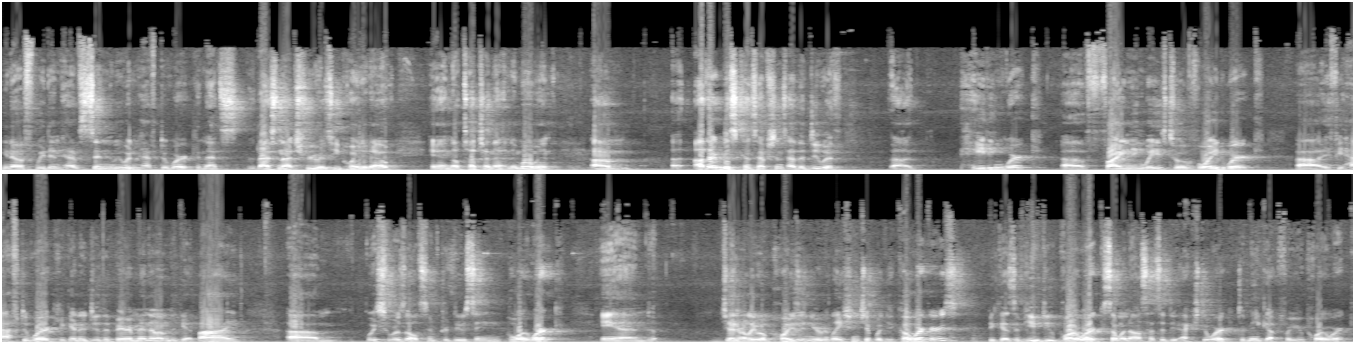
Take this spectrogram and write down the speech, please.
you know, if we didn't have sin, we wouldn't have to work, and that's that's not true, as he pointed out, and I'll touch on that in a moment. Um, uh, other misconceptions have to do with uh, hating work, uh, finding ways to avoid work. Uh, if you have to work, you're going to do the bare minimum to get by um, which results in producing poor work and generally will poison your relationship with your coworkers because if you do poor work, someone else has to do extra work to make up for your poor work.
